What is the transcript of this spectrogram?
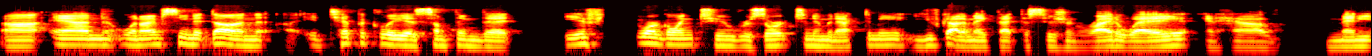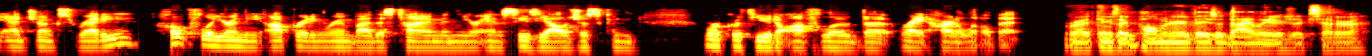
Uh, and when I've seen it done, uh, it typically is something that if you are going to resort to pneumonectomy, you've got to make that decision right away and have many adjuncts ready. Hopefully, you're in the operating room by this time and your anesthesiologist can work with you to offload the right heart a little bit right? Things like pulmonary vasodilators, et cetera.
